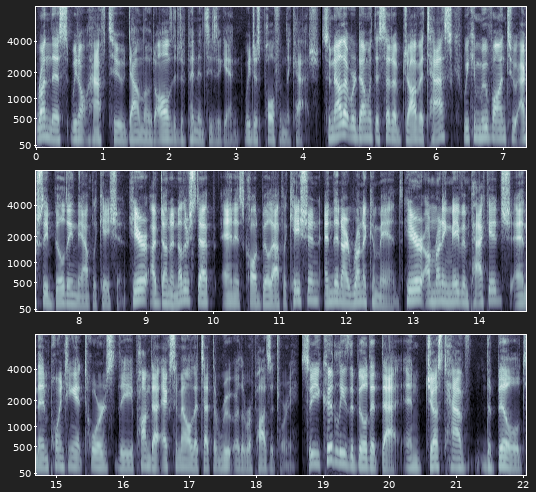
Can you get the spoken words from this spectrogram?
run this, we don't have to download all of the dependencies again. We just pull from the cache. So now that we're done with the setup Java task, we can move on to actually building the application. Here I've done another step and it's called build application and then I run a command. Here I'm running maven package and then pointing it towards the pom.xml that's at the root of the repository. So you could leave the build at that and just have the build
